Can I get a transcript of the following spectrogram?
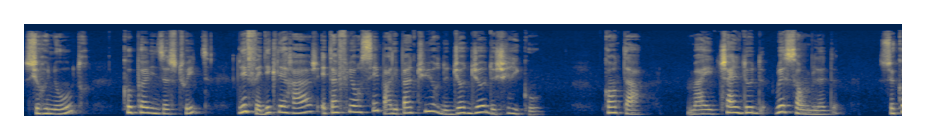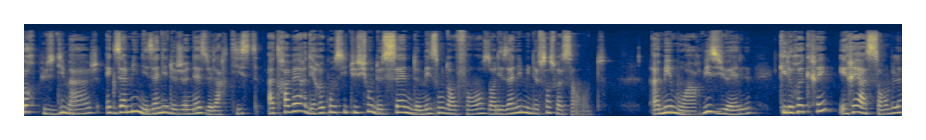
Sur une autre, Couple in the Street, l'effet d'éclairage est influencé par les peintures de Giorgio de Chirico. Quant à My Childhood Resembled, ce corpus d'images examine les années de jeunesse de l'artiste à travers des reconstitutions de scènes de maisons d'enfance dans les années 1960. Un mémoire visuel qu'il recrée et réassemble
